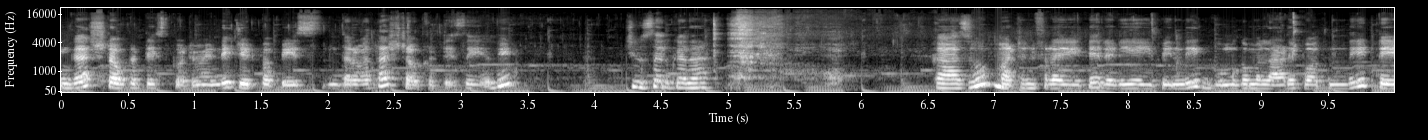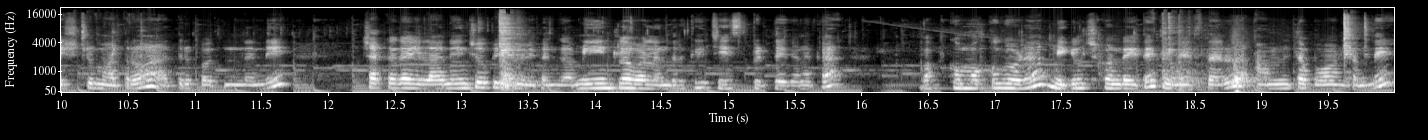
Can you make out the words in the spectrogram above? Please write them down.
ఇంకా స్టవ్ కట్టేసుకోవటం అండి జీడిపప్పు వేసిన తర్వాత స్టవ్ కట్టేసేయాలి. చూసారు కదా? కాజు మటన్ ఫ్రై అయితే రెడీ అయిపోయింది. గుమ్మగుమ్మలాడిపోతుంది టేస్ట్ మాత్రం అదిరిపోతుందండి. చక్కగా ఇలా నేను చూపించిన విధంగా మీ ఇంట్లో వాళ్ళందరికీ చేసి పెడితే కనుక ఒక్క మొక్క కూడా మిగిల్చకుండా అయితే తినేస్తారు. అంత బాగుంటుంది.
